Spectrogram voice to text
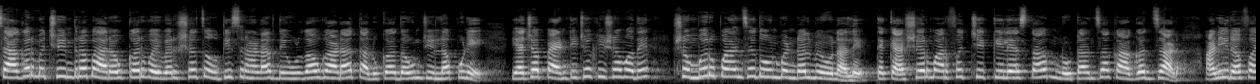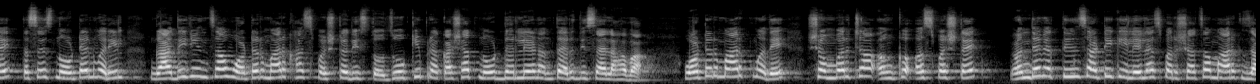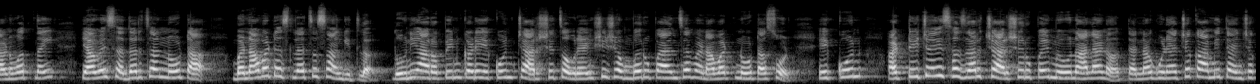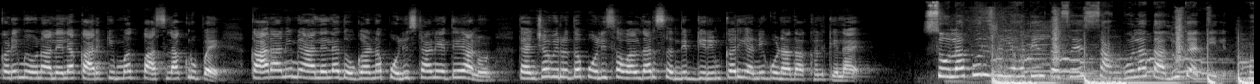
सागर मच्छिंद्र बारवकर वैवर्ष चौतीस राहणार देऊळगाव गाडा तालुका दौंड जिल्हा पुणे. याच्या पॅन्टीच्या खिशामध्ये शंभर रुपयांचे दोन बंडल मिळून आले. ते कॅशियर मार्फत चेक केले असता नोटांचा कागद जाड आणि रफ आहे. तसेच नोटांवरील गांधीजींचा वॉटरमार्क हा स्पष्ट दिसतो जो की प्रकाशात नोट धरल्यानंतर दिसायला हवा. वॉटरमार्कमध्ये शंभरचा अंक अस्पष्ट आहे. अंध व्यक्तींसाठी केलेल्या स्पर्शाचा मार्ग जाणवत नाही यावेळी सदरचा नोटा बनावट असल्याचं सांगितलं. दोन्ही आरोपींकडे एकूण चारशे चौऱ्याऐंशी शंभर रुपयांचा बनावट नोट असून एकूण अठ्ठेचाळीस हजार चारशे रुपये मिळून आल्यानं त्यांना गुन्ह्याच्या कामी त्यांच्याकडे मिळून आलेल्या कार किंमत पाच लाख रुपये कार आणि मिळालेल्या दोघांना पोलीस ठाणे येथे आणून त्यांच्या विरुद्ध पोलीस हवालदार संदीप गिरीमकर यांनी गुन्हा दाखल केलाय. सोलापूर जिल्ह्यातील तसेच सांगोला तालुक्यातील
